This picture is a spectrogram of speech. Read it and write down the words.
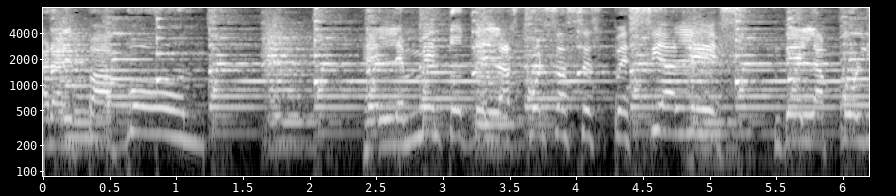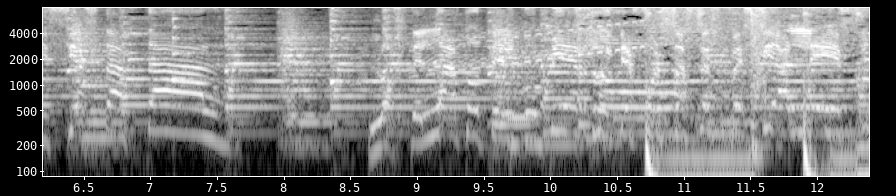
Para el pavón, elementos de las fuerzas especiales, de la policía estatal, los delatos del gobierno. y de fuerzas especiales.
